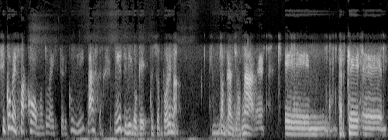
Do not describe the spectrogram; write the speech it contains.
siccome fa comodo essere così, basta. Io ti dico che questo problema tocca al giornale, eh, perché eh,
